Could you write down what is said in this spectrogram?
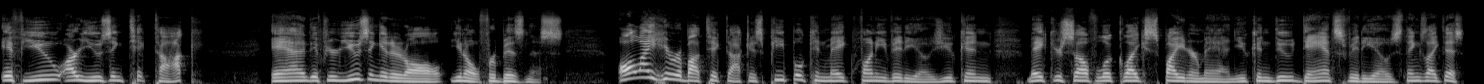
if you are using TikTok And if you're using it at all, you know, for business, all I hear about TikTok is people can make funny videos. You can make yourself look like Spider Man. You can do dance videos, things like this.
